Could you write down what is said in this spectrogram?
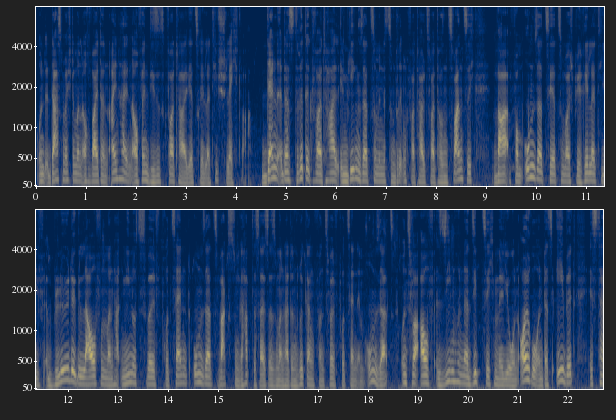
Und das möchte man auch weiterhin einhalten, auch wenn dieses Quartal jetzt relativ schlecht war. Denn das dritte Quartal, im Gegensatz zumindest zum dritten Quartal 2020, war vom Umsatz her zum Beispiel relativ blöde gelaufen. Man hat minus 12 Prozent Umsatzwachstum gehabt. Das heißt also, man hat einen Rückgang von 12 Prozent im Umsatz. Und zwar auf 770 Millionen Euro. Und das EBIT ist tatsächlich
